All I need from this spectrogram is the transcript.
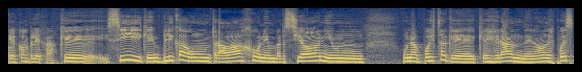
que es compleja. Que sí, que implica un trabajo, una inversión y un- una apuesta que, que es grande, ¿no? Después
